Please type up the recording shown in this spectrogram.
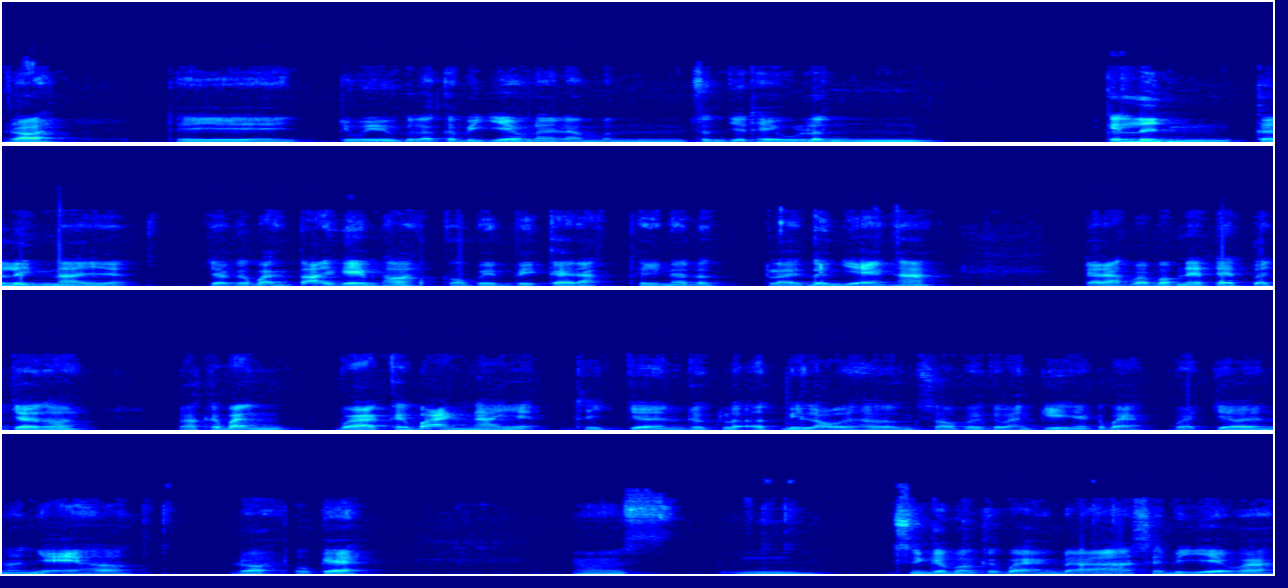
Rồi thì chủ yếu là cái video này là mình xin giới thiệu link cái link cái link này cho các bạn tải game thôi. Còn về việc cài đặt thì nó rất là đơn giản ha. Cài đặt và bấm net test và chơi thôi. Và các bạn và cái bản này á, thì trên rất là ít bị lỗi hơn so với cái bản kia nha các bạn. Và chơi nó nhẹ hơn. Rồi ok. Uh, xin cảm ơn các bạn đã xem video ha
